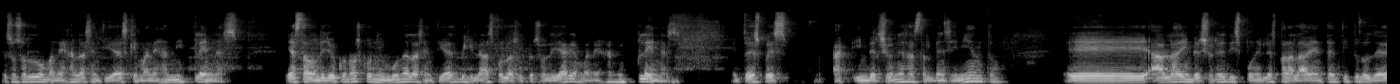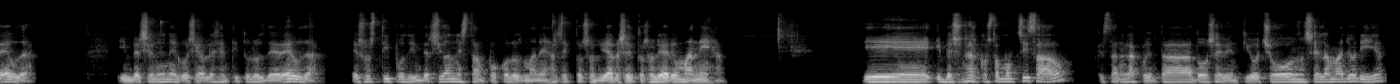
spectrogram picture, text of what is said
Eso solo lo manejan las entidades que manejan ni plenas. Y hasta donde yo conozco, ninguna de las entidades vigiladas por la Supersolidaria manejan ni plenas. Entonces, pues, inversiones hasta el vencimiento. Eh, habla de inversiones disponibles para la venta en títulos de deuda. Inversiones negociables en títulos de deuda. Esos tipos de inversiones tampoco los maneja el sector solidario. El sector solidario maneja eh, inversiones al costo amortizado, que están en la cuenta 12, 28, 11 la mayoría,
